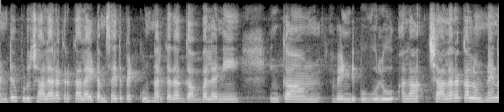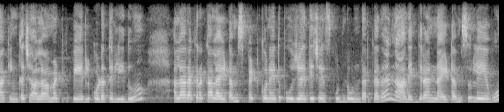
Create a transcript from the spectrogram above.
అంటే ఇప్పుడు చాలా రకరకాల ఐటమ్స్ అయితే పెట్టుకుంటున్నారు కదా గవ్వలని ఇంకా వెండి పువ్వులు అలా చాలా రకాలు ఉంటున్నాయి. నాకు ఇంకా చాలా మట్టుకు పేర్లు కూడా తెలీదు. అలా రకరకాల ఐటమ్స్ పెట్టుకొని అయితే పూజ అయితే చేసుకుంటూ ఉంటారు కదా నా దగ్గర అన్ని ఐటమ్స్ లేవు.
